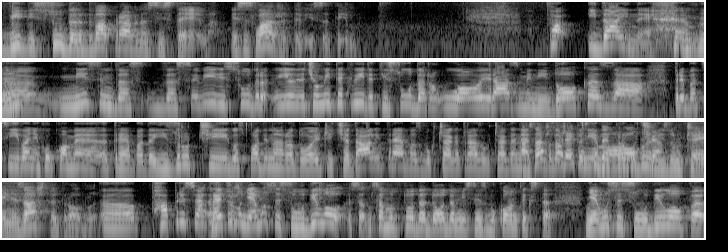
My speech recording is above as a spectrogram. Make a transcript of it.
vidi sudar dva pravna sistema. Je se slažete vi sa tim? Pa, I da i ne. Mm -hmm. Mislim da, da se vidi sudar, ili da ćemo mi tek videti sudar u ovoj razmeni dokaza, prebacivanje ko kome treba da izruči gospodina Radojičića, da li treba, zbog čega treba, zbog čega ne A zašto, treba, zašto rekli ste da je problem moguće? izručenje? Zašto je problem? Uh, pa pri svega... A, recimo, što... njemu se sudilo, samo to da dodam, mislim, zbog konteksta, njemu se sudilo, pa,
